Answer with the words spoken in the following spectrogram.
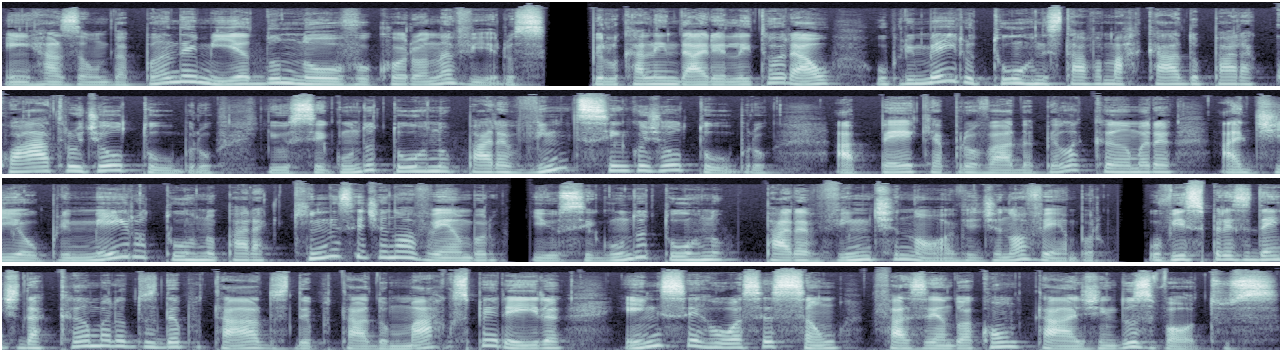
em razão da pandemia do novo coronavírus. Pelo calendário eleitoral, o primeiro turno estava marcado para 4 de outubro e o segundo turno para 25 de outubro. A PEC aprovada pela Câmara adia o primeiro turno para 15 de novembro e o segundo turno para 29 de novembro. O vice-presidente da Câmara dos Deputados, deputado Marcos Pereira, encerrou a sessão fazendo a contagem dos votos.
